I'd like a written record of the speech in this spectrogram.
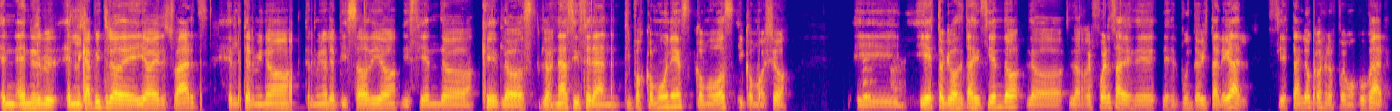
En, el, capítulo de Joel Schwartz, él terminó, terminó el episodio diciendo que los, los nazis eran tipos comunes, como vos y como yo. Y, esto que vos estás diciendo lo, refuerza desde, desde el punto de vista legal. Si están locos no los podemos juzgar.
